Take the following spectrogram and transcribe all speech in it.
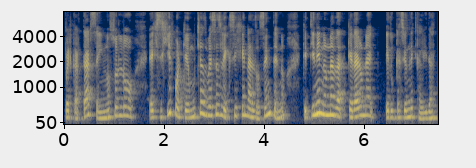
percatarse y no solo exigir, porque muchas veces le exigen al docente, ¿no? Que tienen una, que dar una educación de calidad,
